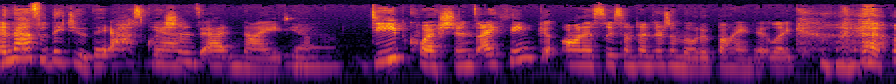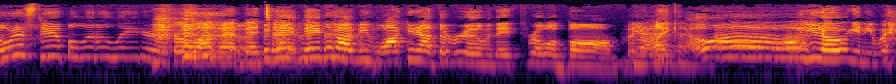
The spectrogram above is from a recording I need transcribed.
and that's what they do. They ask Yeah. questions at night. Yeah. Deep questions. I think honestly, sometimes there's a motive behind it. Like, I want to stay up a little later. Prolong that but they, bedtime. they've got me walking out the room and they throw a bomb, and I'm like, Ah. oh, you know. Anyway,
